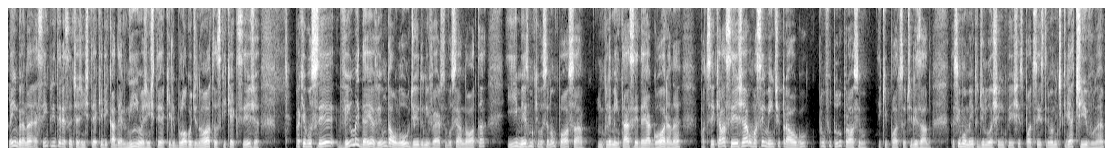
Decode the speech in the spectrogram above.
Lembra, né? É sempre interessante a gente ter aquele caderninho, a gente ter aquele bloco de notas, que quer que seja, para que você veja uma ideia, veja um download aí do universo, você anota e mesmo que você não possa implementar essa ideia agora, né? Pode ser que ela seja uma semente para algo para um futuro próximo e que pode ser utilizado. Então, esse momento de lua cheia em peixes pode ser extremamente criativo, né?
